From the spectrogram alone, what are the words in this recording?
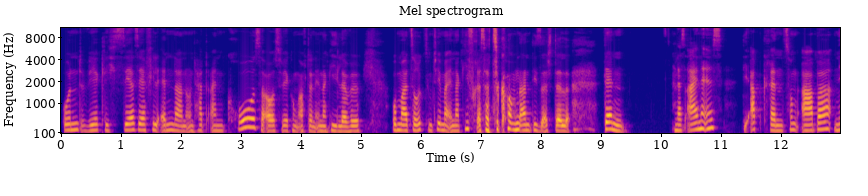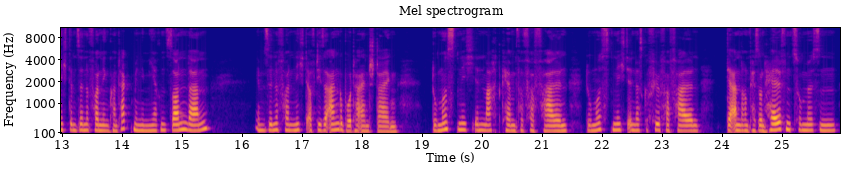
und wirklich sehr, sehr viel ändern und hat eine große Auswirkung auf dein Energielevel. Um mal zurück zum Thema Energiefresser zu kommen an dieser Stelle. Denn das eine ist die Abgrenzung, aber nicht im Sinne von den Kontakt minimieren, sondern im Sinne von nicht auf diese Angebote einsteigen. Du musst nicht in Machtkämpfe verfallen, du musst nicht in das Gefühl verfallen, der anderen Person helfen zu müssen.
